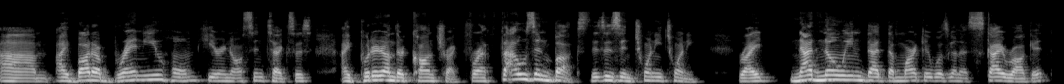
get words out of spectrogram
um, I bought a brand new home here in Austin, Texas. I put it under contract for a thousand bucks. This is in 2020, right? Not knowing that the market was going to skyrocket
